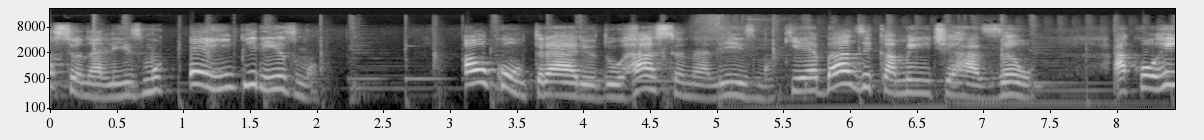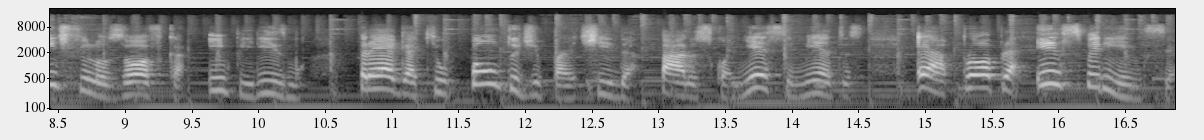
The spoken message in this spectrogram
Racionalismo e empirismo. Ao contrário do racionalismo, que é basicamente razão, a corrente filosófica empirismo prega que o ponto de partida para os conhecimentos é a própria experiência.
